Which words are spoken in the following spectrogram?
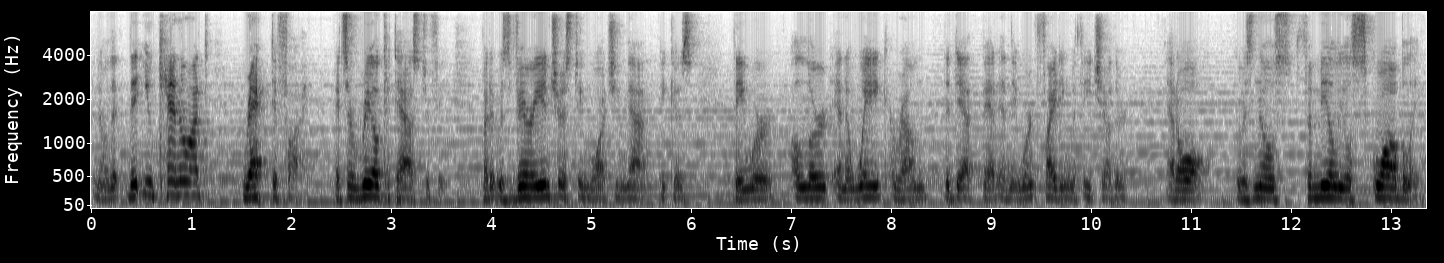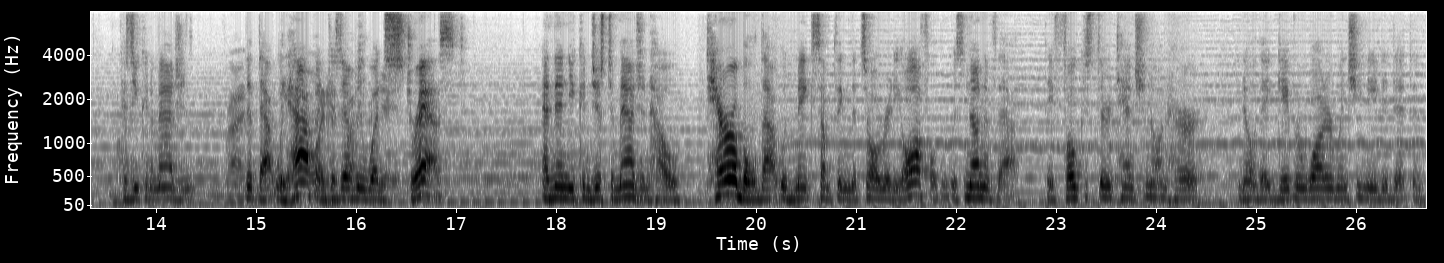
you know, that, that you cannot rectify. It's a real catastrophe. But it was very interesting watching that because they were alert and awake around the deathbed and they weren't fighting with each other at all. There was no familial squabbling because you can imagine right. that that would happen because everyone's stressed. And then you can just imagine how terrible that would make something that's already awful. There was none of that. They focused their attention on her. You know, they gave her water when she needed it, and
